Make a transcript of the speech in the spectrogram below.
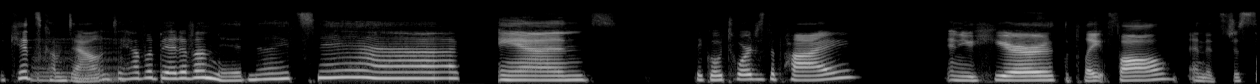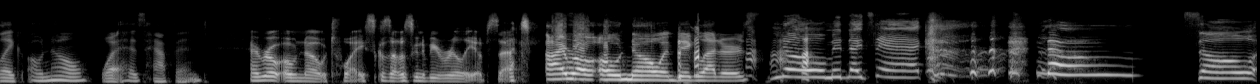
the kids come down to Mm. have a bit of a midnight snack. And they go towards the pie, and you hear the plate fall, and it's just like, oh no, what has happened? I wrote "oh no" twice because I was going to be really upset. I wrote "Oh no" in big letters. no midnight snack. no. so,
